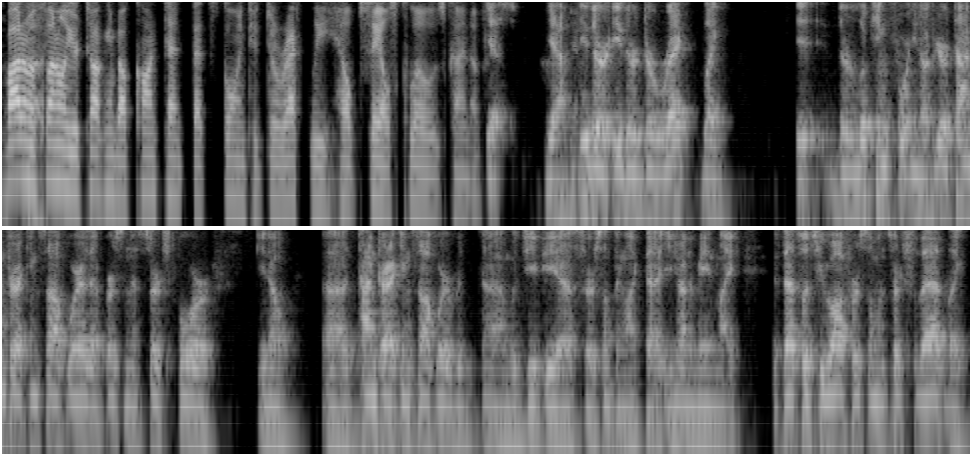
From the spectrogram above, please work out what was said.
Bottom uh, of funnel, you're talking about content that's going to directly help sales close, kind of. Yes. Yeah. yeah. Either either direct, like it, they're looking for, you know, if you're a time tracking software, that person has searched for, you know, uh, time tracking software with uh, with GPS or something like that. You know what I mean? Like if that's what you offer, someone search for that, like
